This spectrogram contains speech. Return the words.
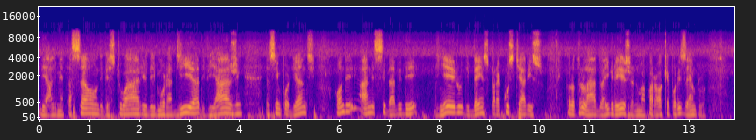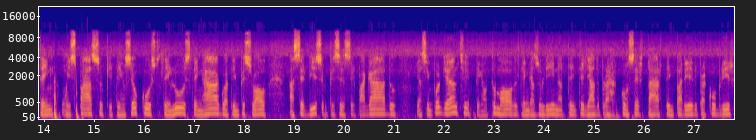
de alimentação, de vestuário, de moradia, de viagem e assim por diante, onde há necessidade de dinheiro, de bens para custear isso. Por outro lado, a igreja, numa paróquia, por exemplo, tem um espaço que tem o seu custo, tem luz, tem água, tem pessoal a serviço que precisa ser pagado e assim por diante. Tem automóvel, tem gasolina, tem telhado para consertar, tem parede para cobrir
